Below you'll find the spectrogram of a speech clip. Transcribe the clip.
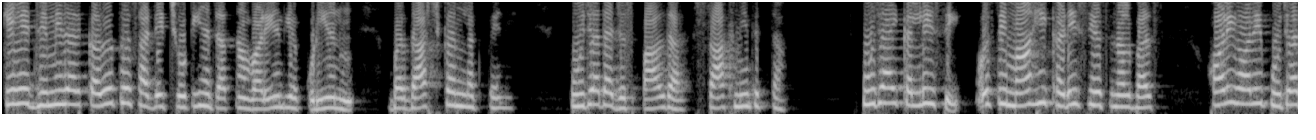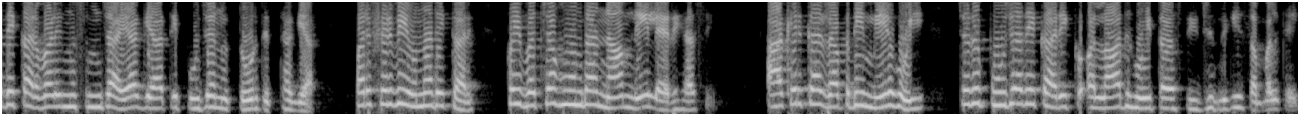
ਕਿ ਇਹ ਜ਼ਿਮੀਦਾਰ ਕਦੋਂ ਤੋਂ ਸਾਡੇ ਛੋਟੀਆਂ ਜਾਤਾਂ ਵਾਲਿਆਂ ਦੀਆਂ ਕੁੜੀਆਂ ਨੂੰ ਬਰਦਾਸ਼ਤ ਕਰਨ ਲੱਗ ਪਏ ਨੇ। ਪੂਜਾ ਦਾ ਜਸਪਾਲ ਦਾ ਸਾਥ ਨਹੀਂ ਦਿੱਤਾ। ਪੂਜਾ ਇਕੱਲੀ ਸੀ। ਉਸ ਦੀ ਮਾਂ ਹੀ ਖੜੀ ਸੀ ਉਸ ਨਾਲ ਬਸ। ਹੌਲੀ-ਹੌਲੀ ਪੂਜਾ ਦੇ ਘਰ ਵਾਲੇ ਨੂੰ ਸਮਝਾਇਆ ਗਿਆ ਤੇ ਪੂਜਾ ਨੂੰ ਤੋੜ ਦਿੱਤਾ ਗਿਆ। ਪਰ ਫਿਰ ਵੀ ਉਹਨਾਂ ਦੇ ਘਰ ਕੋਈ ਬੱਚਾ ਹੋਣ ਦਾ ਨਾਮ ਨਹੀਂ ਲੈ ਰਿਹਾ ਸੀ। ਆਖਿਰਕਾਰ ਰੱਬ ਦੀ ਮਿਹਰ ਹੋਈ। ਜਦੋਂ ਪੂਜਾ ਦੇ ਘਰ ਇੱਕ ਔਲਾਦ ਹੋਈ ਤਾਂ ਉਸ ਦੀ ਜ਼ਿੰਦਗੀ ਸੰਭਲ ਗਈ।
